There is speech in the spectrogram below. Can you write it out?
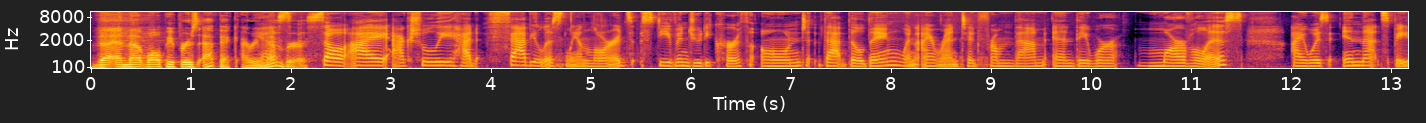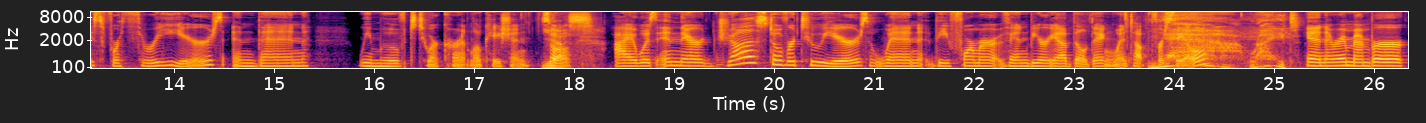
that and that wallpaper is epic. I remember. Yes. So I actually had fabulous landlords. Steve and Judy Kurth owned that building when I rented from them, and they were marvelous. I was in that space for three years, and then we moved to our current location. So Yes. I was in there just over two years when the former Vanberia building went up for sale. Yeah, right. And I remember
